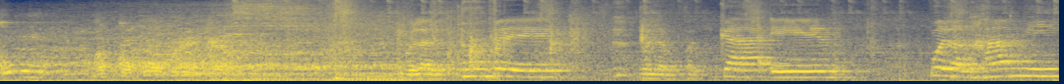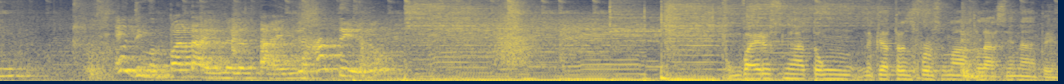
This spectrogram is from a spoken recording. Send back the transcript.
Kung magkukooperate kayo. Walang tubig, walang pagkain, walang hangin. Eh di magpatayo na lang tayong lahat eh, no? Kung virus nga tong nagtatransform sa mga klase natin,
